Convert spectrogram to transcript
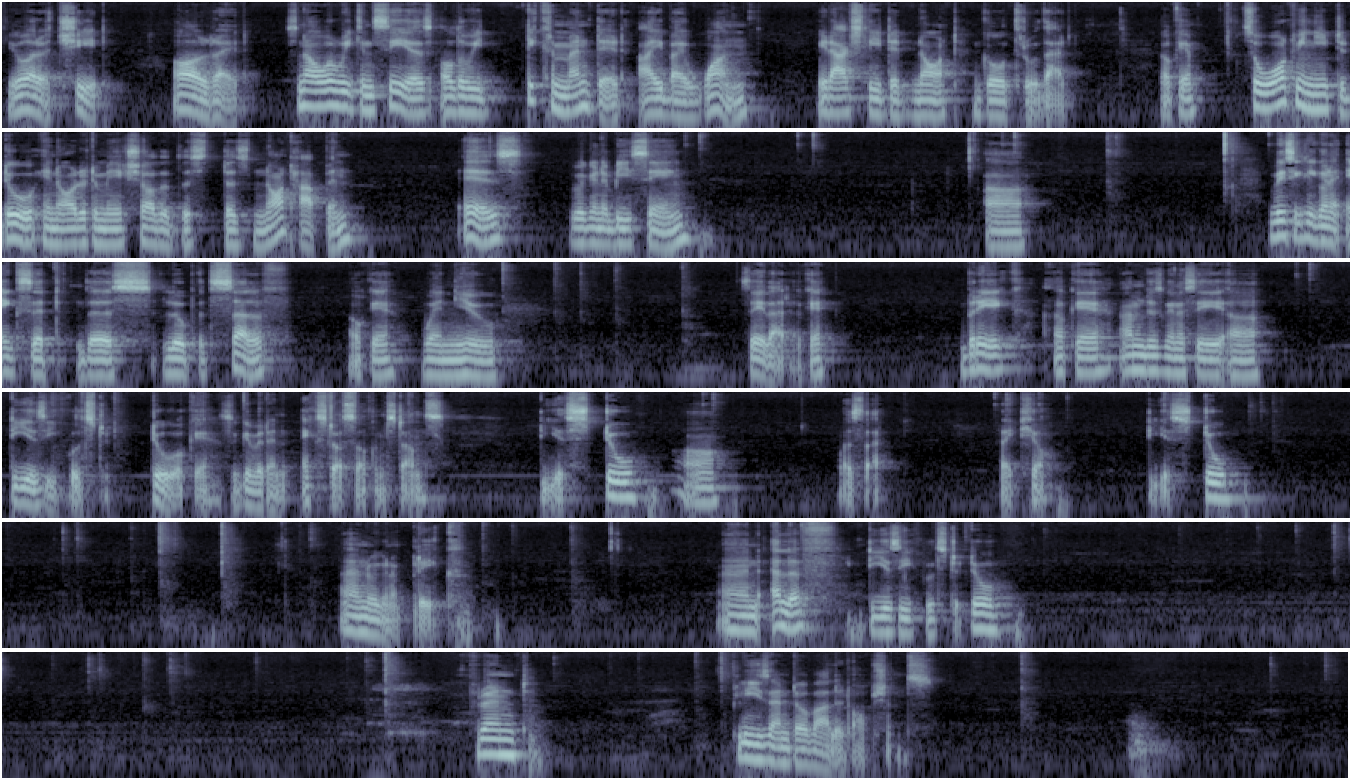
you are a cheat all right so now what we can see is although we decremented i by 1 it actually did not go through that okay so what we need to do in order to make sure that this does not happen is we're going to be saying uh, basically going to exit this loop itself okay when you say that okay? Break okay I'm just gonna say uh, t is equals to 2 okay? So give it an extra circumstance. T is 2 uh, what's that? Right here t is 2 and we're gonna break. And elif t is equals to 2 print. Please enter valid options.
